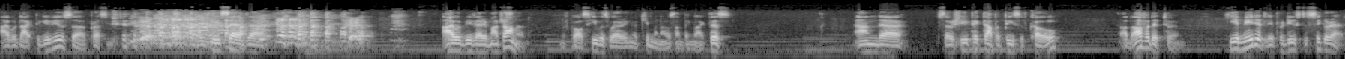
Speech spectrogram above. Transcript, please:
I would like to give you, sir, a present. and he said, uh, I would be very much honored. Of course, he was wearing a kimono, or something like this. And uh, so she picked up a piece of coal and offered it to him. He immediately produced a cigarette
